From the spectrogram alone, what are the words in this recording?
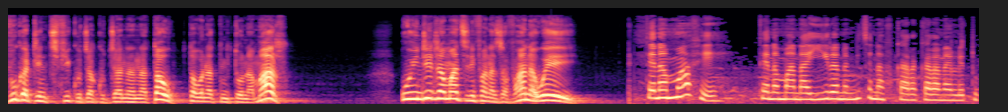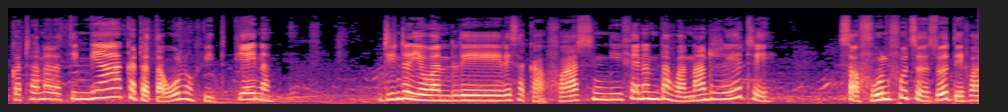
vokatry ny tsy fikojakojana natao tao anatin'ny taona maro? Hoy indrindra mantsy ny fanazavana hoe. Tena mafy e! Tena manahirana mihitsy na fikarakarana ilay tokantrano ary aty miakatra daholo ny vidim-piainana, indrindra eo an'ilay resaka vary sy ny fiainana andavan'andro rehetra e! Savony fotsiny izao dia efa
